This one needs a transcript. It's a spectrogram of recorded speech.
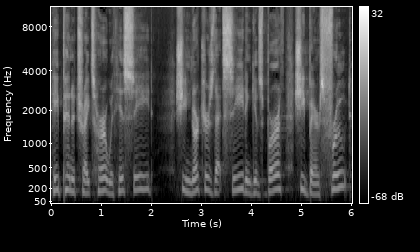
he penetrates her with his seed she nurtures that seed and gives birth. She bears fruit,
